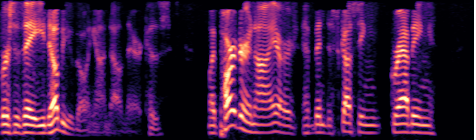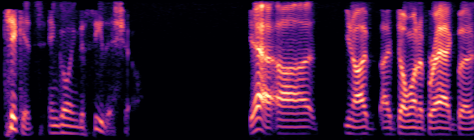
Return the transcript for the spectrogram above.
versus AEW going on down there, because my partner and I are have been discussing grabbing tickets and going to see this show. Yeah, uh, you know, I I don't want to brag, but a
